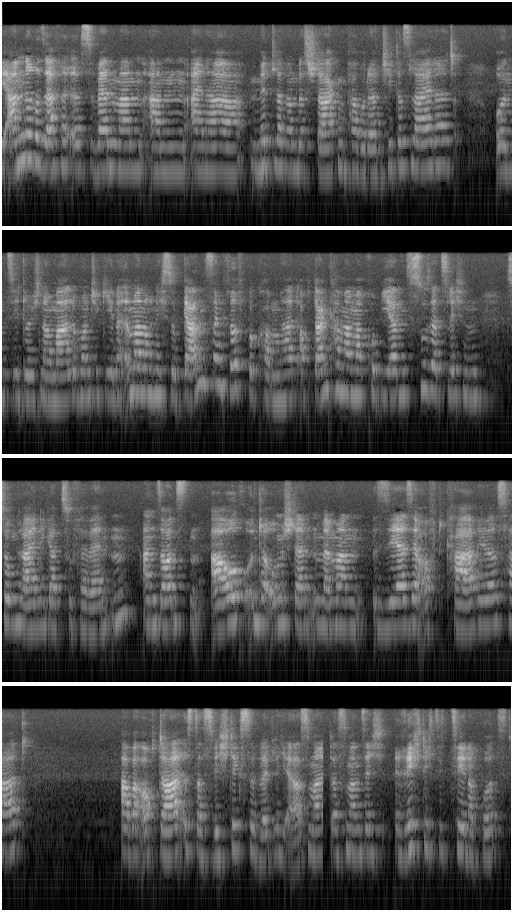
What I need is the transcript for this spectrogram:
Die andere Sache ist, wenn man an einer mittleren bis starken Parodontitis leidet und sie durch normale Mundhygiene immer noch nicht so ganz in den Griff bekommen hat, auch dann kann man mal probieren, zusätzlichen Zungenreiniger zu verwenden. Ansonsten auch unter Umständen, wenn man sehr, sehr oft Karies hat. Aber auch da ist das Wichtigste wirklich erstmal, dass man sich richtig die Zähne putzt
